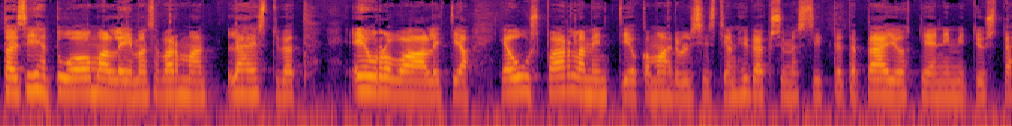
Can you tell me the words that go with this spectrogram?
tai siihen tuo oman leimansa varmaan lähestyvät eurovaalit ja, ja uusi parlamentti, joka mahdollisesti on hyväksymässä sitten tätä pääjohtajan nimitystä.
